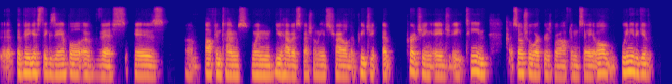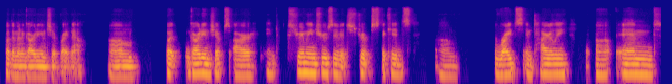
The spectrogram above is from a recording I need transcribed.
the biggest example of this is um, oftentimes when you have a special needs child approaching, age 18, social workers will often say, well, we need to give put them in a guardianship right now. Um, but guardianships are extremely intrusive. It strips the kids' um, rights entirely. Uh, and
